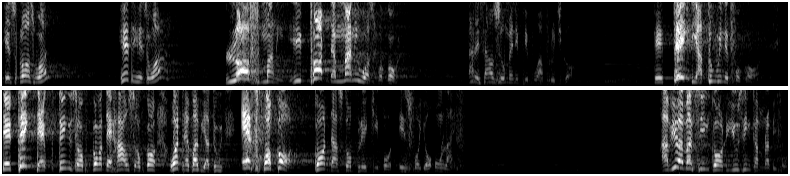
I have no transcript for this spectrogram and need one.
His lost what? hid his what? Lost money. He thought the money was for God. That is how so many people approach God. They think they are doing it for God. They think the things of God, the house of God, whatever we are doing, is for God. God does not play keyboard, it's for your own life. Have you ever seen God using camera before?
